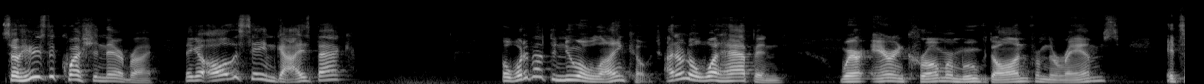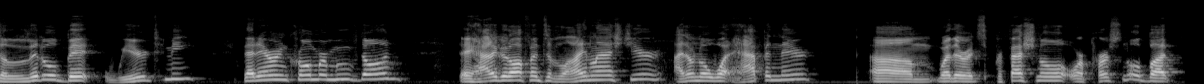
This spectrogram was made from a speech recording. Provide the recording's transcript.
So here's the question there, Brian. They got all the same guys back. But what about the new O line coach? I don't know what happened where Aaron Kromer moved on from the Rams. It's a little bit weird to me that Aaron Kromer moved on. They had a good offensive line last year. I don't know what happened there, um, whether it's professional or personal, but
